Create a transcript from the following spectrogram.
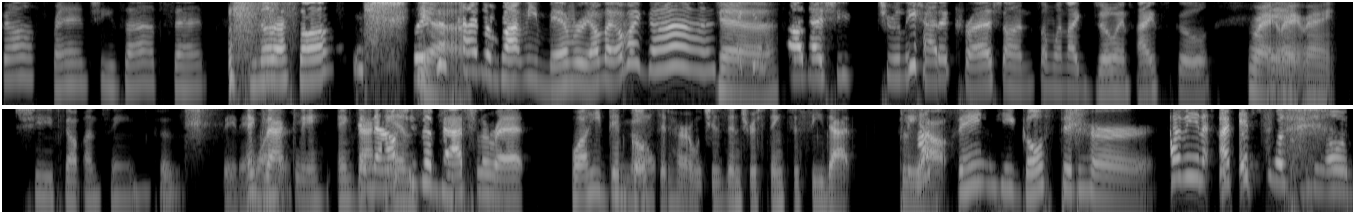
girlfriend she's upset. You know that song But it just kind of brought me memory I'm like oh my gosh I Yeah. can tell that she truly had a crush on someone like Joe in high school right right and right she felt unseen because they didn't exactly exactly And now And she's a bachelorette. well he did know. ghosted her which is interesting to see that play Stop out saying he ghosted her. i mean I it- think it's she was being over,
